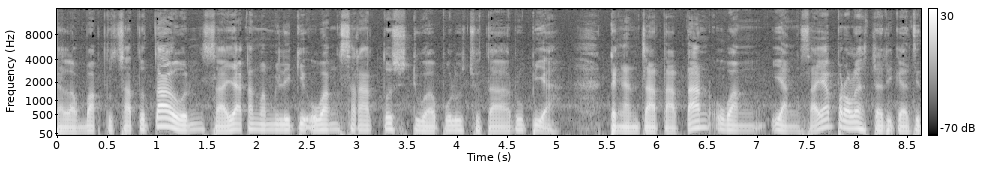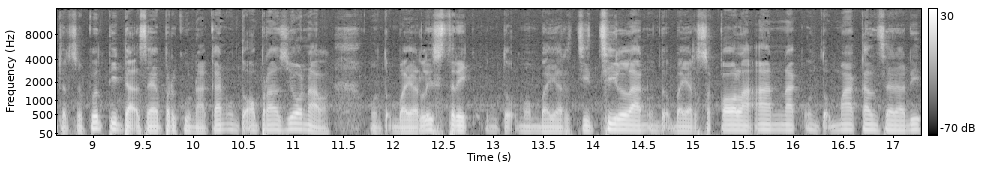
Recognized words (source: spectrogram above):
dalam waktu satu tahun saya akan memiliki uang 120 juta rupiah dengan catatan uang yang saya peroleh dari gaji tersebut tidak saya pergunakan untuk operasional, untuk bayar listrik, untuk membayar cicilan, untuk bayar sekolah anak, untuk makan sehari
